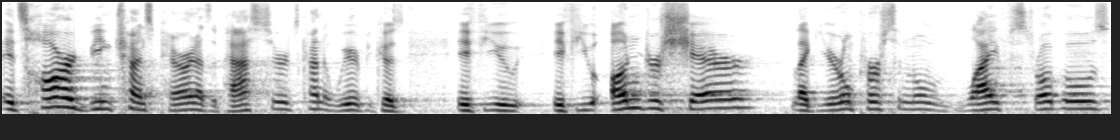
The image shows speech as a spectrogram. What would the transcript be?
it's hard being transparent as a pastor. It's kind of weird because if you if you undershare like your own personal life struggles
